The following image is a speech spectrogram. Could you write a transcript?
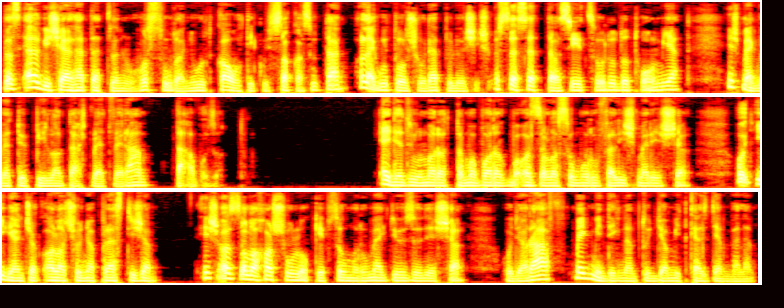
de az elviselhetetlenül hosszúra nyúlt, kaotikus szakasz után a legutolsó repülős is összeszedte a szétszórodott holmiát, és megvető pillantást vetve rám, távozott. Egyedül maradtam a barakba azzal a szomorú felismeréssel, hogy igencsak alacsony a presztízsem, és azzal a hasonlóképp szomorú meggyőződéssel, hogy a ráf még mindig nem tudja, mit kezdjen velem.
